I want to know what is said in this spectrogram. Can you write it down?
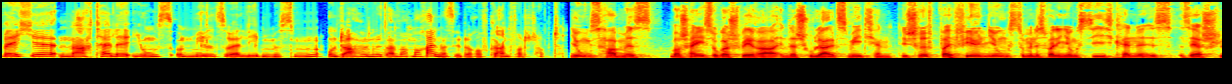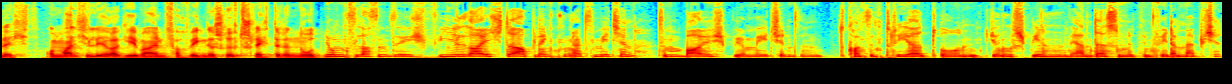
welche Nachteile Jungs und Mädels so erleben müssen. Und da hören wir jetzt einfach mal rein, was ihr darauf geantwortet habt. Jungs haben es wahrscheinlich sogar schwerer in der Schule als Mädchen. Die Schrift bei vielen Jungs, zumindest bei den Jungs, die ich kenne, ist sehr schlecht. Und manche Lehrer geben einfach wegen der Schrift schlechtere Noten. Jungs lassen sich viel leichter ablenken als Mädchen. Zum Beispiel Mädchen sind konzentriert und Jungs spielen währenddessen mit dem Federmäppchen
